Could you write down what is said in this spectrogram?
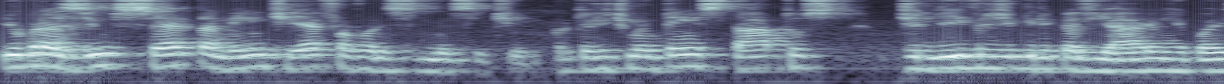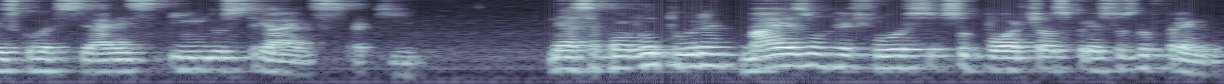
E o Brasil certamente é favorecido nesse sentido, porque a gente mantém status de livre de gripe aviária em rebanhos comerciais e industriais aqui. Nessa conjuntura, mais um reforço de suporte aos preços do frango.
